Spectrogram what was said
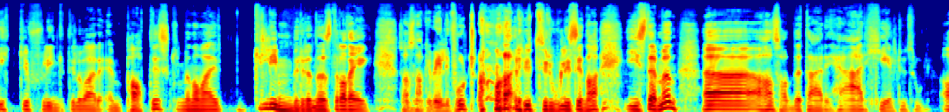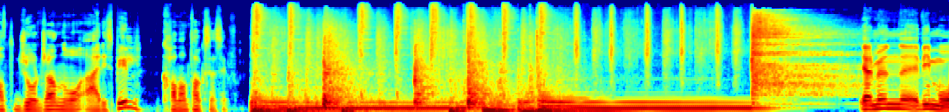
ikke flink til å være empatisk, men han er en glimrende strateg. Så han snakker veldig fort og er utrolig sinna i stemmen. Eh, han sa at dette er, er helt utrolig. At Georgia nå er i spill, kan han takke seg selv for. Gjermund, vi må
